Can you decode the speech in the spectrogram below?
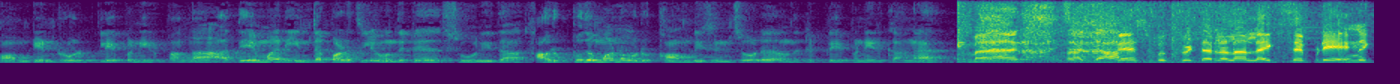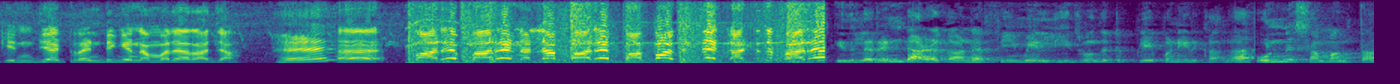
காமெடியன் ரோல் ப்ளே பண்ணியிருப்பாங்க. அதே மாதிரி இந்த படத்துலயும் வந்துட்டு சூரி தான் அற்புதமான ஒரு காமெடி சென்ஸோட வந்துட்டு ப்ளே பண்ணியிருக்காங்க. மேக்ஸ் ராஜா? ஃபேஸ்புக் ட்விட்டர்ல எல்லாம் லைக்ஸ் எப்படி? இன்னைக்கு இந்தியா ட்ரெண்டிங்க நம்ம தான் ராஜா. பாரு பாரு நல்லா பாரு. பாப்பா வித்த காட்டுது பாரு. இதுல ரெண்டு அழகான ஃபீமேல் லீட்ஸ் வந்துட்டு ப்ளே பண்ணிருக்காங்க ஒன்னு சமந்தா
